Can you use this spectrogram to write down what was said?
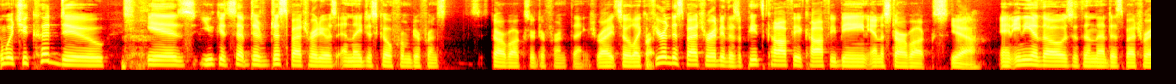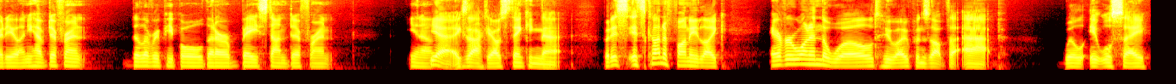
And what you could do is you could set different dispatch radios, and they just go from different Starbucks or different things, right? So like if you're in dispatch radio, there's a Pete's Coffee, a Coffee Bean, and a Starbucks, yeah, and any of those within that dispatch radio, and you have different delivery people that are based on different, you know. yeah, exactly. I was thinking that, but it's it's kind of funny. Like everyone in the world who opens up the app will it will say.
